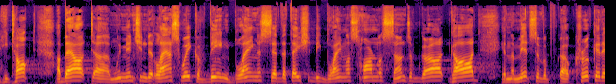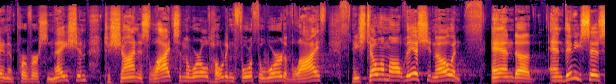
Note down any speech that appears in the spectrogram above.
He talked about, uh, we mentioned it last week, of being blameless, said that they should be blameless, harmless sons of God, God in the midst of a, a crooked and a perverse nation, to shine as lights in the world, holding forth the word of life. He's telling them all this, you know, and, and, uh, and then he says,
